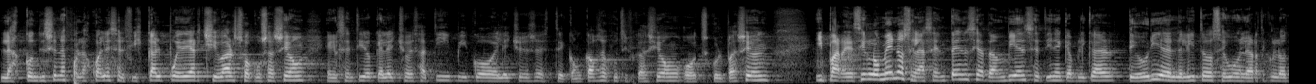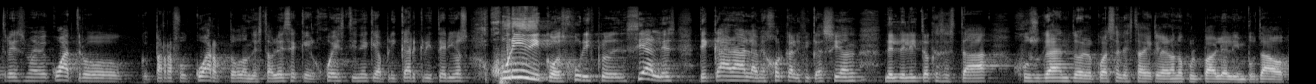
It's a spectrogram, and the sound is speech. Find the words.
las condiciones por las cuales el fiscal puede archivar su acusación en el sentido que el hecho es atípico, el hecho es este, con causa de justificación o exculpación. Y para decirlo menos, en la sentencia también se tiene que aplicar teoría del delito según el artículo 394, párrafo cuarto, donde establece que el juez tiene que aplicar criterios jurídicos, jurisprudenciales, de cara a la mejor calificación del delito que se está juzgando, del cual se le está declarando culpable al imputado.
